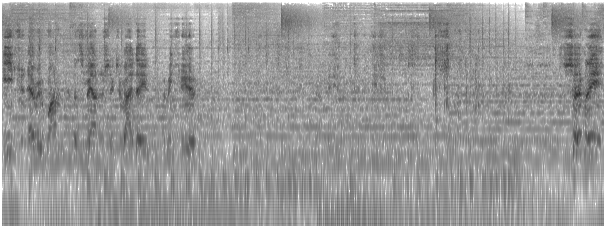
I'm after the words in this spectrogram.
each and every one of the 365 days of each year. Certainly,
